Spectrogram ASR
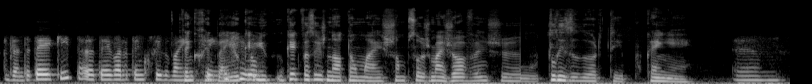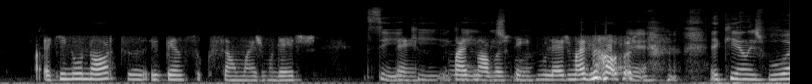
Portanto, até aqui, até agora tem corrido bem. Tem corrido Sim. bem. E o que, o que, é que vocês notam mais? São pessoas mais jovens? O utilizador tipo, quem é? Um, aqui no Norte, eu penso que são mais mulheres. Sim, é, aqui, aqui mais novas, sim, mulheres mais novas. É. Aqui em Lisboa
